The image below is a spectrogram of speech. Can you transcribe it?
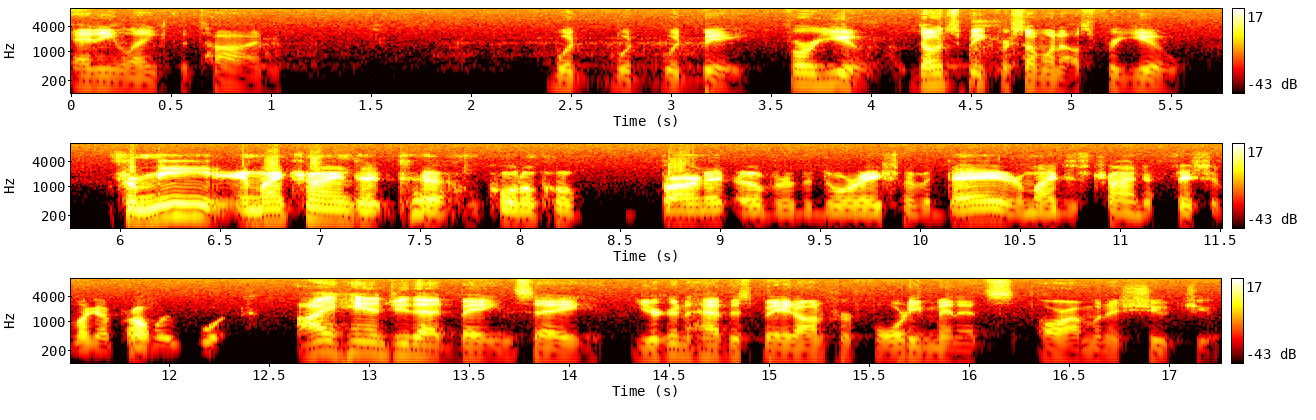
any length of time would would, would be for you? Don't speak for someone else. For you, For me, am I trying to, to quote unquote burn it over the duration of a day, or am I just trying to fish it like I probably would? I hand you that bait and say you're going to have this bait on for 40 minutes, or I'm going to shoot you.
